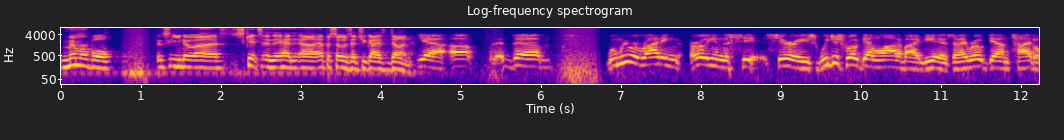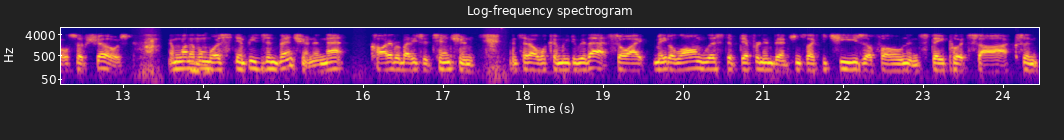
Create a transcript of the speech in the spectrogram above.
memorable, you know, uh, skits and, and uh, episodes that you guys done. Yeah, uh, the when we were writing early in the se- series, we just wrote down a lot of ideas, and I wrote down titles of shows, and one of them was Stimpy's Invention, and that caught everybody's attention, and said, "Oh, what can we do with that?" So I made a long list of different inventions, like the cheesophone and stay put socks, and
